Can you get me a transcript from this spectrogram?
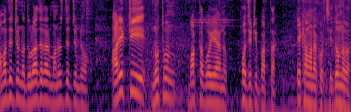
আমাদের জন্য, দোলাজারার মানুষদের জন্য আরেকটি নতুন বার্তা বয়ে আনুক পজিটিভ বার্তা। এ কামনা করছি। ধন্যবাদ।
